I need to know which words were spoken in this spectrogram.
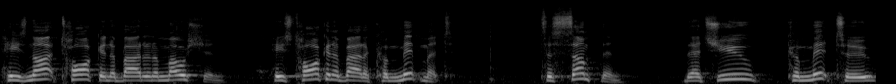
He's not talking about an emotion, he's talking about a commitment to something that you commit to,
